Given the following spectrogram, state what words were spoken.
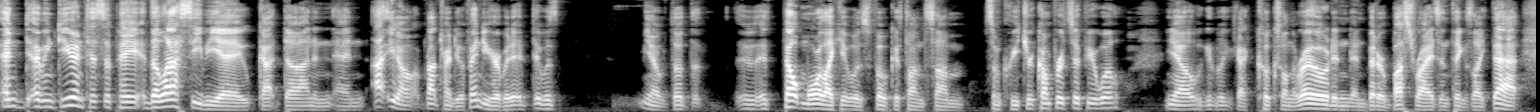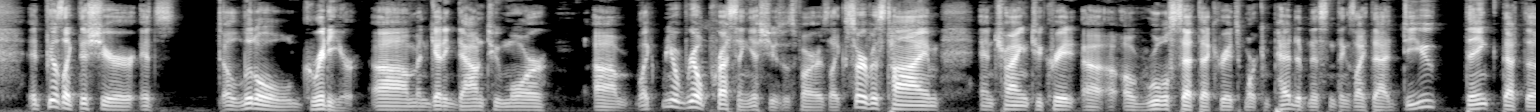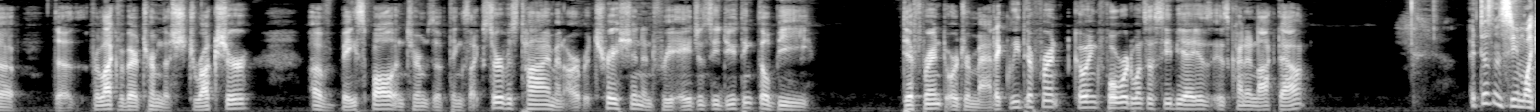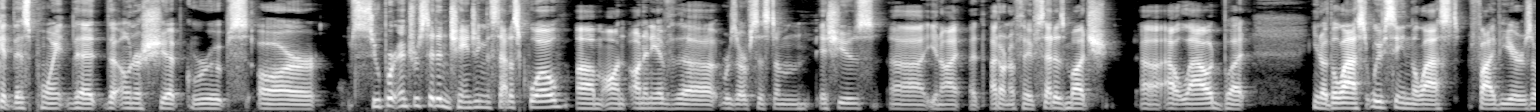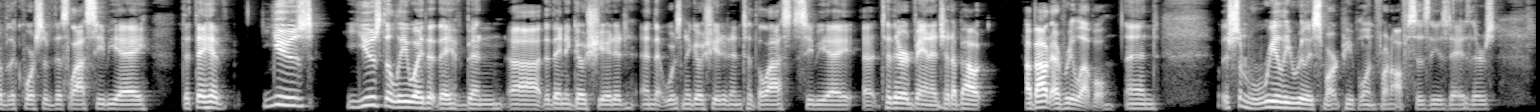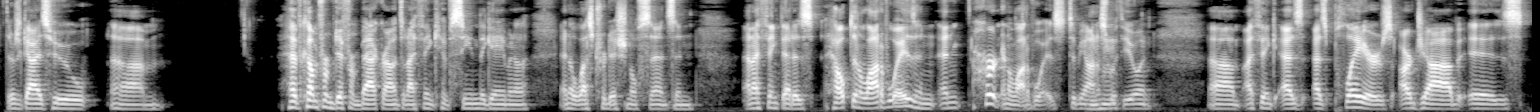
And I mean, do you anticipate the last CBA got done, and and I, you know, I'm not trying to offend you here, but it, it was, you know, the, the it felt more like it was focused on some some creature comforts, if you will you know, we got cooks on the road and, and better bus rides and things like that. It feels like this year it's a little grittier um, and getting down to more um, like you know, real pressing issues as far as like service time and trying to create a, a, rule set that creates more competitiveness and things like that. Do you think that the the for lack of a better term, the structure of baseball in terms of things like service time and arbitration and free agency, do you think there'll be different or dramatically different going forward once a CBA is, is kind of knocked out? It doesn't seem like at this point that the ownership groups are super interested in changing the status quo um, on on any of the reserve system issues. Uh, you know, I I don't know if they've said as much uh, out loud, but you know, the last we've seen the last five years over the course of this last CBA that they have used use the leeway that they have been uh, that they negotiated and that was negotiated into the last CBA uh, to their advantage at about about every level. And there's some really really smart people in front offices these days. There's there's guys who um, have come from different backgrounds and I think have seen the game in a in a less traditional sense and and I think that has helped in a lot of ways and and hurt in a lot of ways to be honest mm-hmm. with you and um, I think as as players our job is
